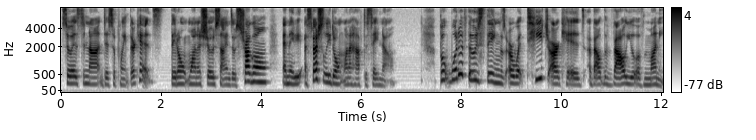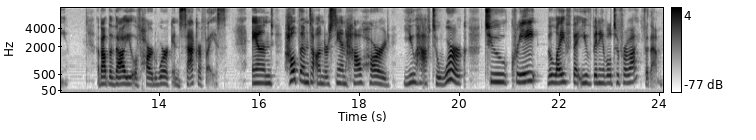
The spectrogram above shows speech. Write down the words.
so as to not disappoint their kids. They don't want to show signs of struggle, and they especially don't want to have to say no. But what if those things are what teach our kids about the value of money, about the value of hard work and sacrifice, and help them to understand how hard you have to work to create the life that you've been able to provide for them?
